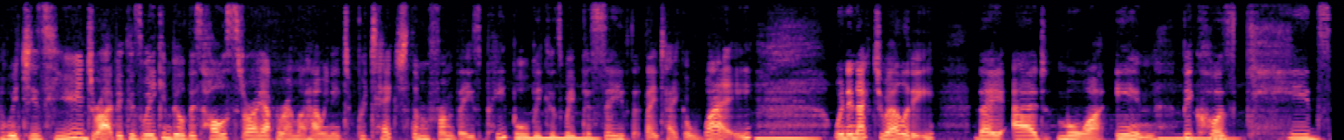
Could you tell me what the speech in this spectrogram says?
which is huge, right? Because we can build this whole story up around how we need to protect them from these people because we mm. perceive that they take away, when in actuality, they add more in mm. because kids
